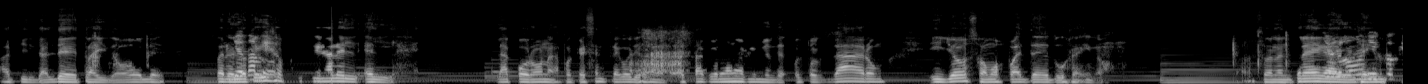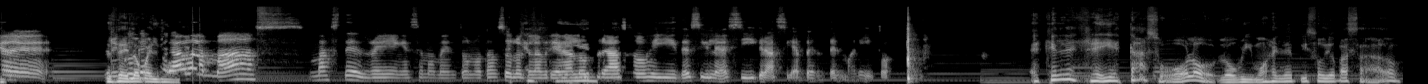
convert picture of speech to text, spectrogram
a, tildar de traidor, pero lo que hizo fue entregar el, el, la corona, porque él se entregó y dijo, esta corona que me otorgaron y yo somos parte de tu reino. Son la entrega. Yo lo único que, el lo esperaba más, más del rey en ese momento, no tan solo que le abriera los brazos y decirle sí, gracias, vente hermanito. Es que el rey está solo, lo vimos en el episodio pasado.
